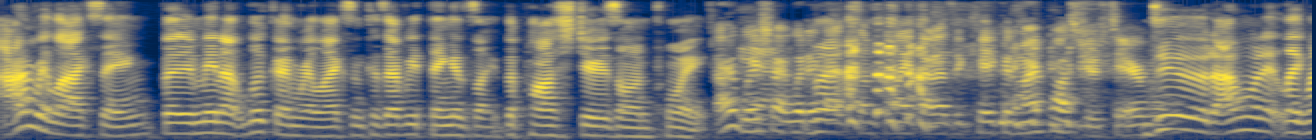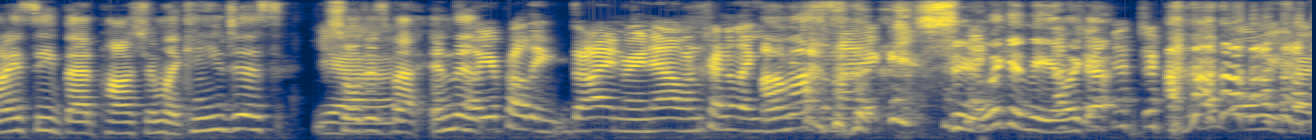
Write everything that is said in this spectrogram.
I'm relaxing, but it may not look I'm relaxing because everything is like the posture is on point. I wish Yeah. I would have had something like that as a kid because my posture is terrible. Dude, I want it like when I see bad posture, I'm like, can you just Yeah. shoulders back? And oh, you're probably dying right now. I'm trying to like I'm not at the mic. shoot, look at me. Like I, I've always had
